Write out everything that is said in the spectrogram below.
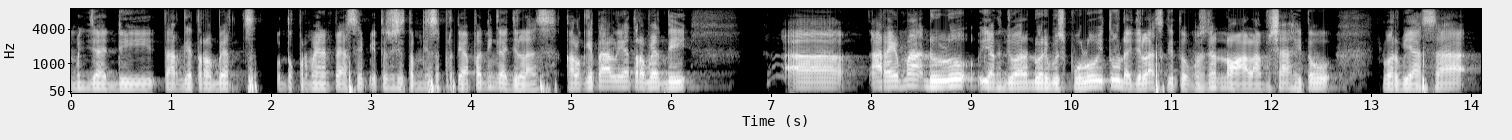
menjadi target Robert untuk permainan Persib itu sistemnya seperti apa nih nggak jelas. Kalau kita lihat Robert di uh, Arema dulu yang juara 2010 itu udah jelas gitu. Maksudnya No Alam Syah itu luar biasa.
